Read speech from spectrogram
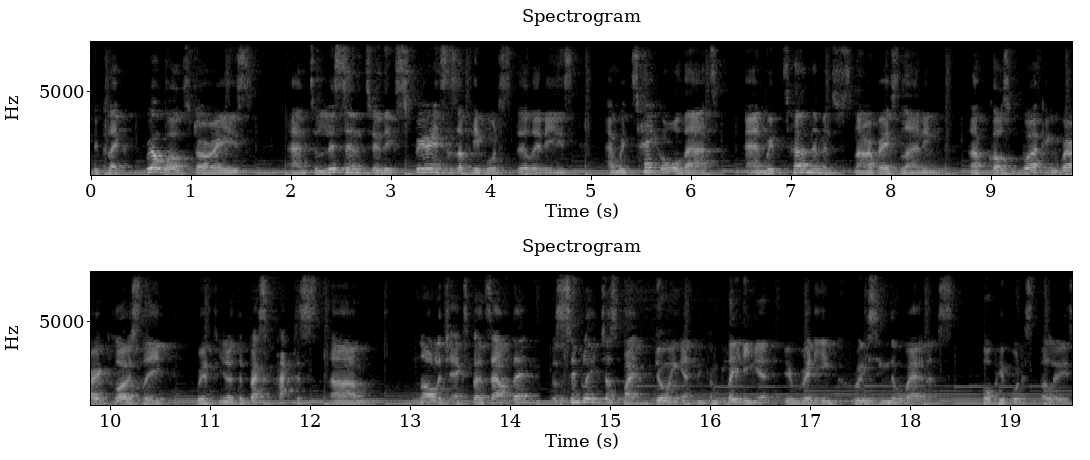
to collect real world stories and to listen to the experiences of people with disabilities and we take all that and we've turned them into scenario-based learning and of course working very closely with you know the best practice um, knowledge experts out there because simply just by doing it and completing it you're really increasing the awareness for people with disabilities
